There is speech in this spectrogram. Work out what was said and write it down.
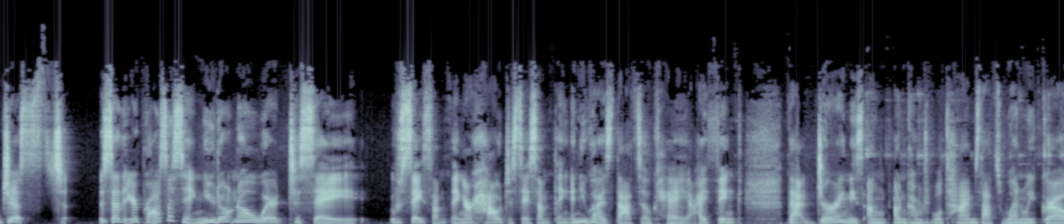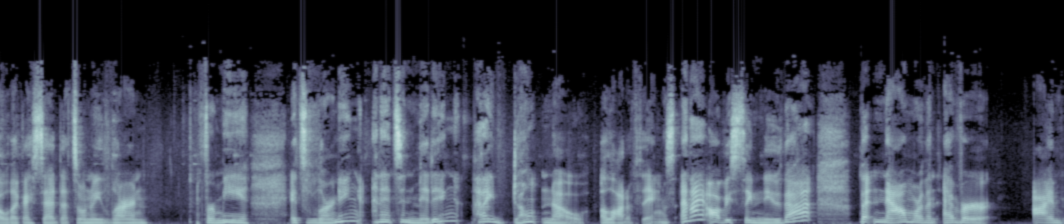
just said that you're processing. You don't know where to say say something or how to say something. And you guys, that's okay. I think that during these un- uncomfortable times, that's when we grow. Like I said, that's when we learn. For me, it's learning and it's admitting that I don't know a lot of things. And I obviously knew that, but now more than ever, I'm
